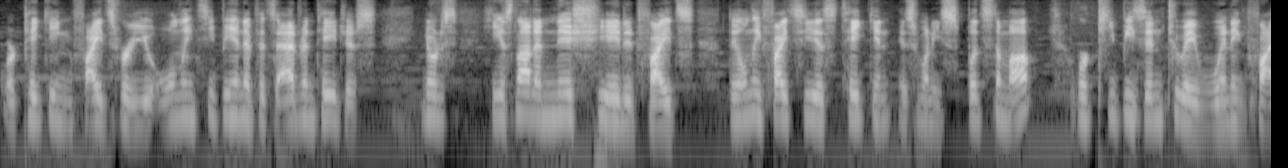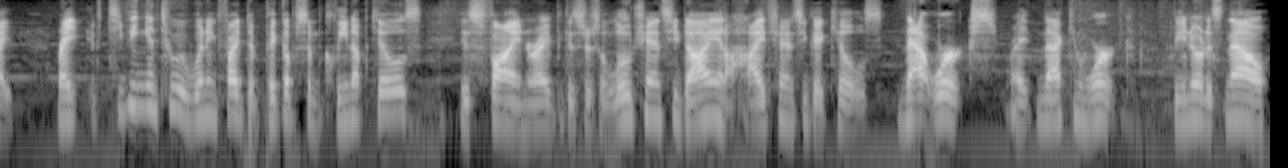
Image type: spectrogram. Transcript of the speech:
or taking fights where you only TP in if it's advantageous. Notice he has not initiated fights. The only fights he has taken is when he splits them up or TPs into a winning fight, right? If TPing into a winning fight to pick up some cleanup kills is fine, right? Because there's a low chance you die and a high chance you get kills. That works, right? That can work. But you notice now,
